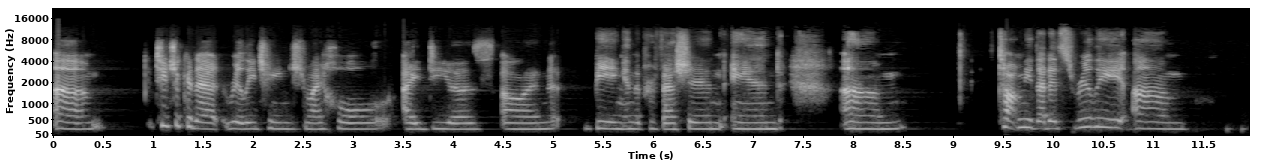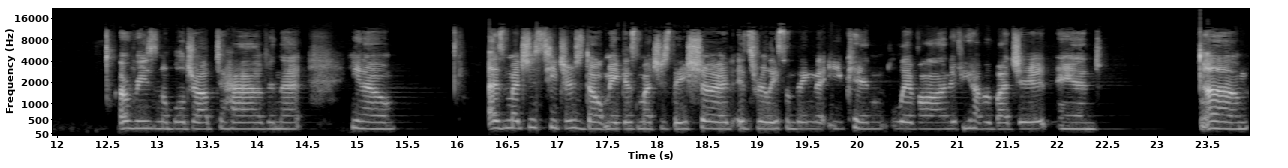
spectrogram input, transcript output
Um, teacher cadet really changed my whole ideas on being in the profession and um, taught me that it's really um, a reasonable job to have and that you know as much as teachers don't make as much as they should it's really something that you can live on if you have a budget and um,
